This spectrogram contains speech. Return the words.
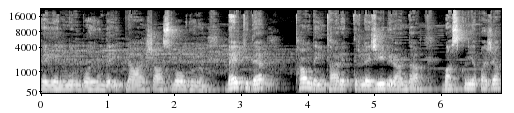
ve gelinin boynunda iple ağaçta asılı olduğunu belki de tam da intihar ettirileceği bir anda baskın yapacak.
